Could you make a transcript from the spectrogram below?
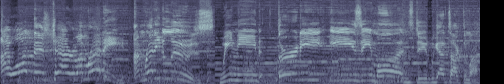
I want this chat room. I'm ready. I'm ready to lose. We need 30 easy mons, dude. We got to talk to mom.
